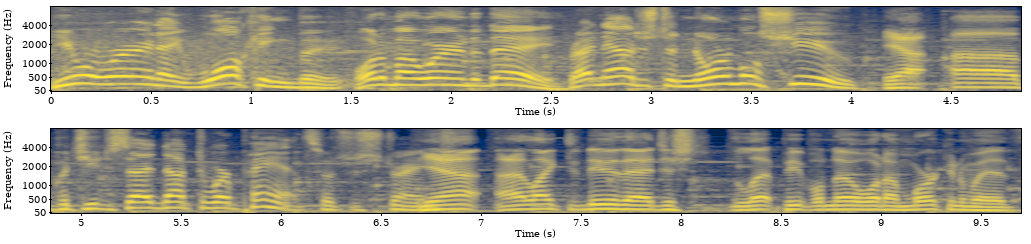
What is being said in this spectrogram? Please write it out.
You were wearing a walking boot. What am I wearing today? Right now, just a normal shoe. Yeah. Uh, but you decided not to wear pants, which is strange. Yeah, I like to do that just to let people know what I'm working with.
